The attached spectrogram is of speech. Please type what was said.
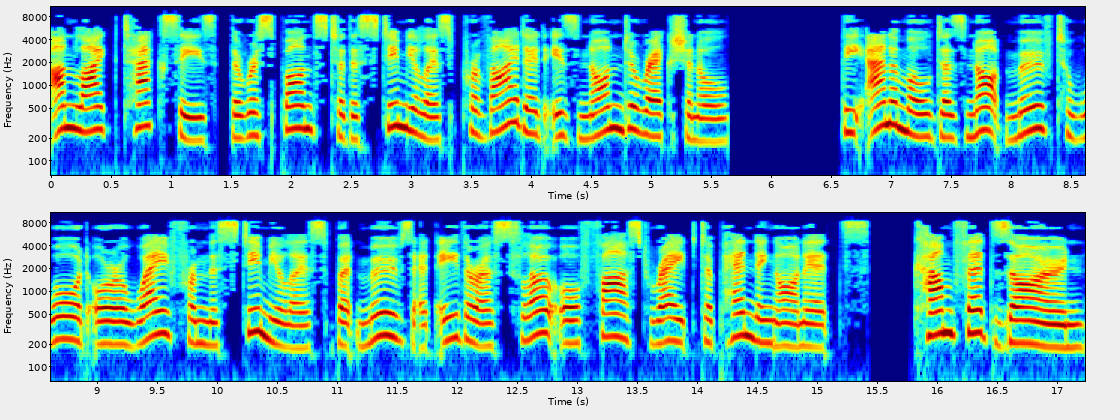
Unlike taxis, the response to the stimulus provided is non-directional. The animal does not move toward or away from the stimulus but moves at either a slow or fast rate depending on its comfort zone.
